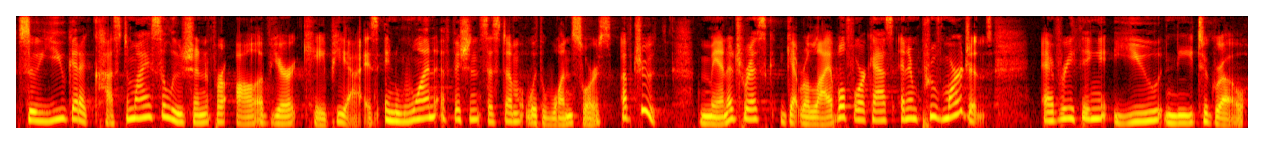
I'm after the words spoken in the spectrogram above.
So you get a customized solution for all of your KPIs in one efficient system with one source of truth. Manage risk, get reliable forecasts, and improve margins everything you need to grow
